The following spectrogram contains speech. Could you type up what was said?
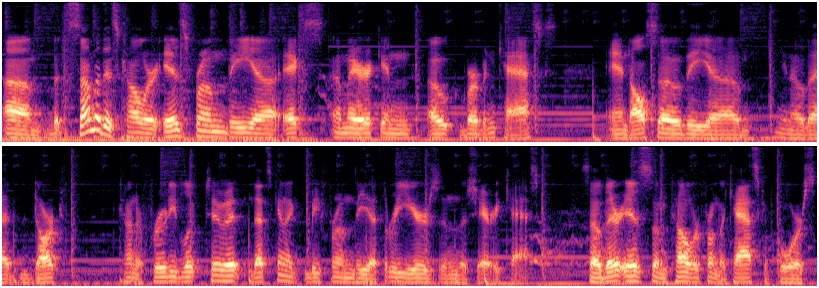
Um, but some of this color is from the uh, ex-American oak bourbon casks, and also the, um, you know, that dark kind of fruity look to it. That's going to be from the uh, three years in the sherry cask. So there is some color from the cask, of course,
